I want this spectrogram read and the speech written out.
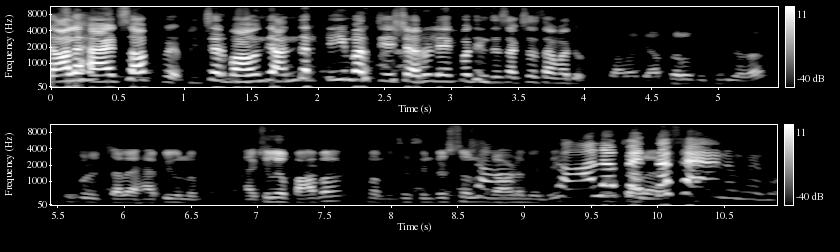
చాలా హ్యాట్స్ ఆఫ్ పిక్చర్ బాగుంది. అందరు టీం వర్క్ చేశారు. లేకపోతే ఇంత సక్సెస్ అవ్వదు. చాలా గ్యాప్ తర్వాత వచ్చింది కదా. ఇప్పుడు చాలా హ్యాపీగా ఉన్నాం. యాక్చువల్గా పాప మా బిజినెస్ ఇంట్రెస్ట్ రావడం ఏంది? చాలా పెద్ద ఫ్యాన్ మేము.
